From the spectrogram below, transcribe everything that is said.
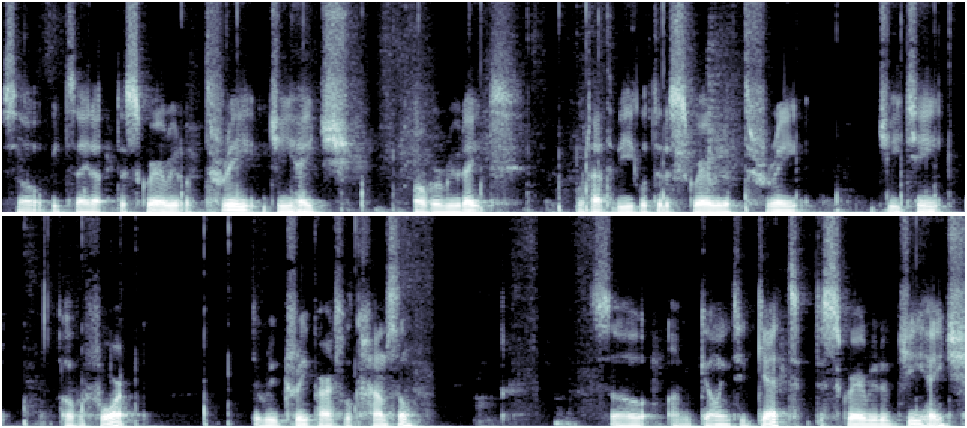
So we'd say that the square root of 3 gh over root 8 would have to be equal to the square root of 3 gt over 4. The root 3 parts will cancel. So I'm going to get the square root of gh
